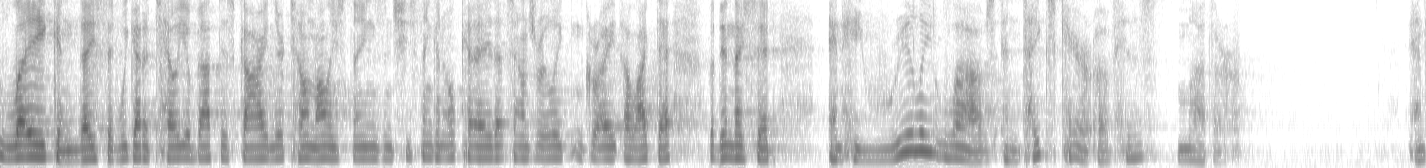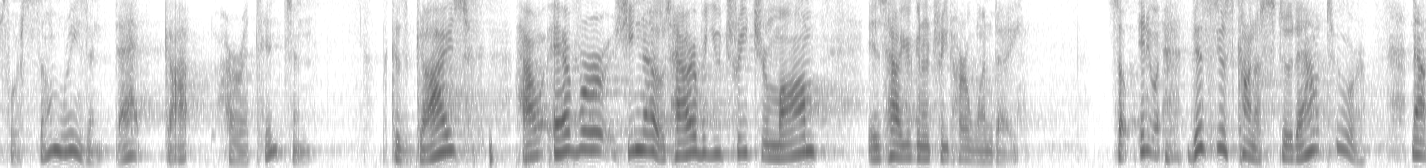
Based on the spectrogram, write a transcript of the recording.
lake and they said, we got to tell you about this guy. And they're telling all these things. And she's thinking, okay, that sounds really great. I like that. But then they said, and he really loves and takes care of his mother. And for some reason, that got her attention. Because guys However, she knows, however you treat your mom is how you're going to treat her one day. So, anyway, this just kind of stood out to her. Now,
